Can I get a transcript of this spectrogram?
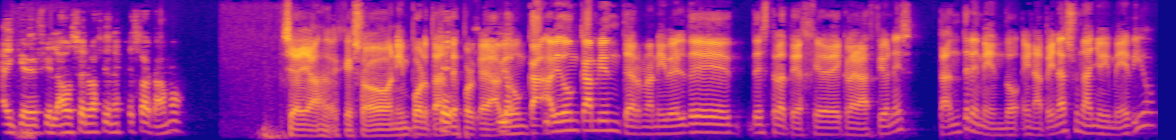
hay que decir las observaciones que sacamos. Sí, ya, es que son importantes porque ha habido, un, ha habido un cambio interno a nivel de, estrategia de declaraciones tan tremendo en apenas un año y medio.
